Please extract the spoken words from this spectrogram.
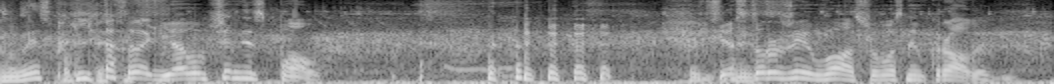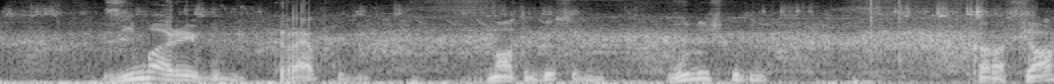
Ну виспався? Я, я взагалі не спав. Я сторожив вас, що вас не вкрали. блін. Знімай рибу, блін, крепку. блін. На тобі собі. Вудочку, блін. карася.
